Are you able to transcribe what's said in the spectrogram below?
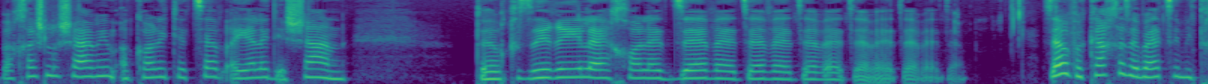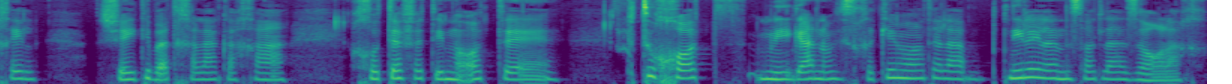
ואחרי שלושה ימים הכל התייצב, הילד ישן. תחזירי לאכול את זה ואת זה ואת זה ואת זה ואת זה ואת זה. זהו, וככה זה בעצם התחיל. שהייתי בהתחלה ככה חוטפת אימהות אה, פתוחות מגן המשחקים, אמרתי לה, תני לי לנסות לעזור לך.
